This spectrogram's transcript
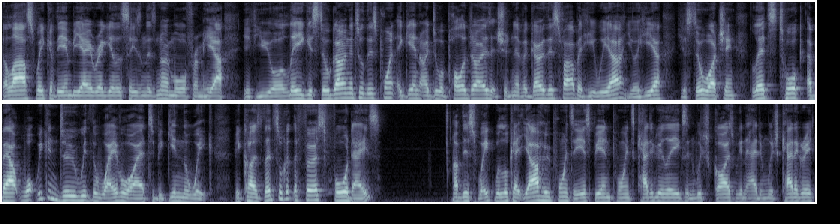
the last week of the NBA regular season. There's no more from here. If your league is still going until this point, again, I do apologize. It should never go this far, but here we are. You're here. You're still watching. Let's talk about what we can do with the waiver wire to begin the week because let's look at the first four days of this week. We'll look at Yahoo points, ESPN points, category leagues, and which guys we're going to add in which category.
